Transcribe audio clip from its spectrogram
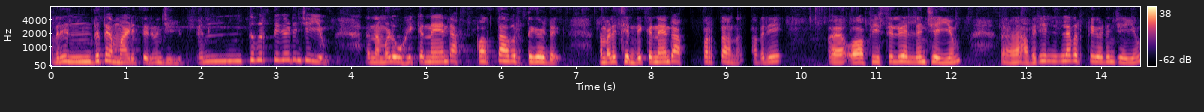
അവരെന്ത് തെമ്മാടിത്തരും ചെയ്യും. എന്ത് വൃത്തികേടും ചെയ്യും. നമ്മൾ ഊഹിക്കുന്നതിന്റെ അപ്പുറത്താ വൃത്തികേട്. നമ്മൾ ചിന്തിക്കുന്നതിന്റെ അപ്പുറത്താണ്. അവർ ഓഫീസിലും എല്ലാം ചെയ്യും. അവരെല്ലാ വൃത്തികേടും ചെയ്യും.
